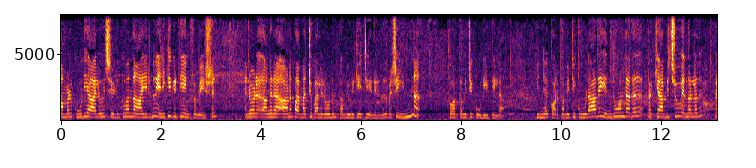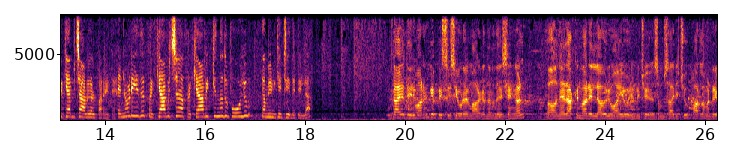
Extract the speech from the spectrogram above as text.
നമ്മൾ കൂടി ആലോചിച്ചെടുക്കുമെന്നായിരുന്നു എനിക്ക് കിട്ടിയ ഇൻഫർമേഷൻ. എന്നോട് അങ്ങനെ ആണ് മറ്റു പലരോടും കമ്മ്യൂണിക്കേറ്റ് ചെയ്തിരുന്നത്. പക്ഷേ ഇന്ന് കോർ കമ്മിറ്റി കൂടിയിട്ടില്ല. പിന്നെ കോർ കമ്മിറ്റി കൂടാതെ എന്തുകൊണ്ട് അത് പ്രഖ്യാപിച്ചു എന്നുള്ളത് പ്രഖ്യാപിച്ച ആളുകൾ പറയട്ടെ. എന്നോട് ഇത് പ്രഖ്യാപിച്ച പ്രഖ്യാപിക്കുന്നത് പോലും കമ്മ്യൂണിക്കേറ്റ് ചെയ്തിട്ടില്ല. കൂട്ടായ തീരുമാനം കെ പി സി സിയുടെ മാർഗനിർദ്ദേശങ്ങൾ നേതാക്കന്മാരെല്ലാവരുമായി ഒരുമിച്ച് സംസാരിച്ചു. പാർലമെന്ററി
